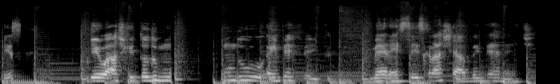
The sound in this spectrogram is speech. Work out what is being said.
fez. Porque eu acho que todo mundo é imperfeito. Merece ser escrachado da internet.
